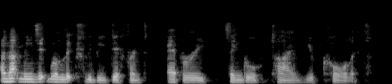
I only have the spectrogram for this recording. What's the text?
and that means it will literally be different every single time you call it.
